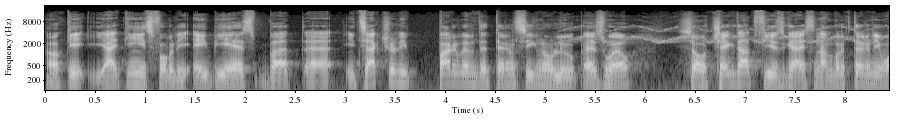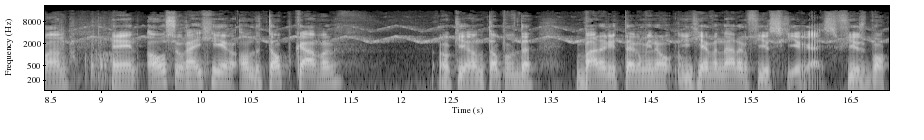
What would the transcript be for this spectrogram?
okay, I think it's for the ABS, but uh, it's actually part of the turn signal loop as well so check that fuse guys, number 31. And also right here on the top cover, okay, on top of the battery terminal, you have another fuse here guys, fuse box.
